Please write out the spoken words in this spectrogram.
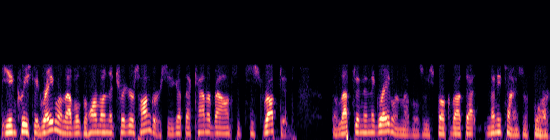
you increase the ghrelin levels, the hormone that triggers hunger. So you got that counterbalance that's disrupted. The leptin and the ghrelin levels. We spoke about that many times before.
